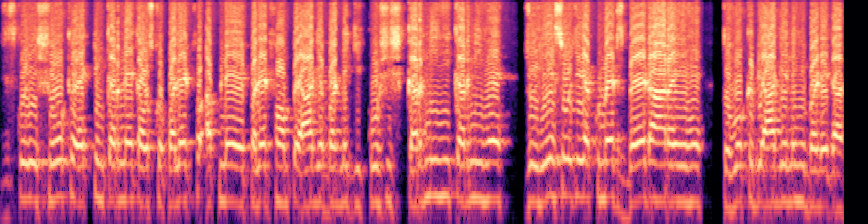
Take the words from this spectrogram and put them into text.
जिसको ये शौक है एक्टिंग करने का, उसको प्लेटफॉर्म अपने प्लेटफॉर्म पे आगे बढ़ने की कोशिश करनी ही करनी है। जो ये सोचेगा कमेंट्स बैड आ रहे हैं तो वो कभी आगे नहीं बढ़ेगा।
